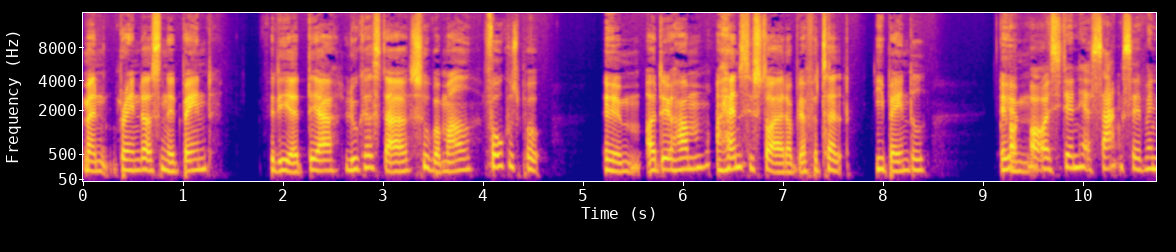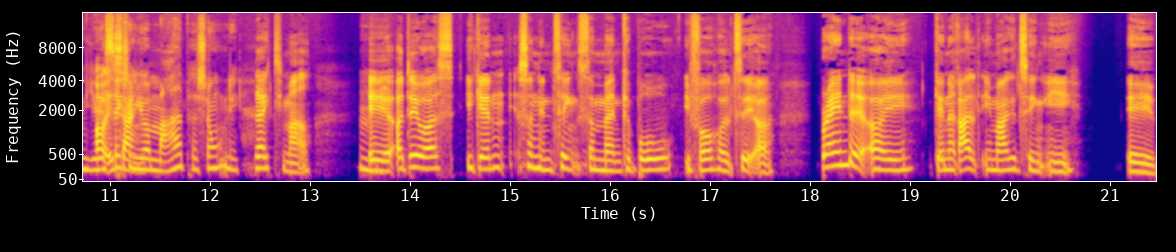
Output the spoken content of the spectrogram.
man brander sådan et band. Fordi at det er Lukas, der er super meget fokus på. Øhm, og det er jo ham og hans historie, der bliver fortalt i bandet. Øhm, og, og også i den her sang, Seven Years, ikke, som jo er meget personlig. Rigtig meget. Mm. Øh, og det er jo også, igen, sådan en ting, som man kan bruge i forhold til at brande og i, generelt i marketing i øh,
